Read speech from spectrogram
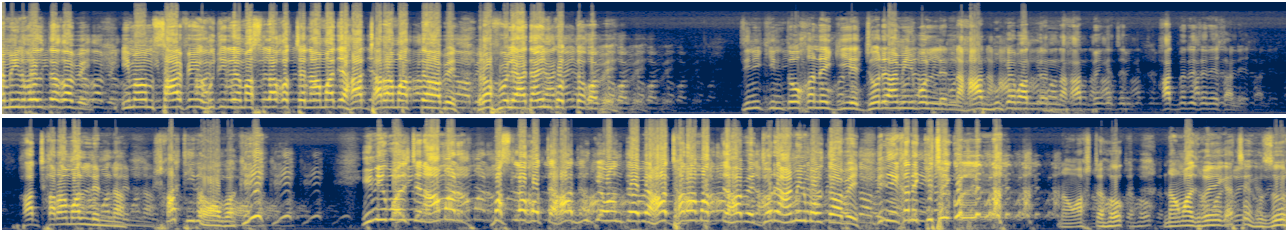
আমিন বলতে হবে। ইমাম সাফি হুজুরের মাসলা করছে নামাজে হাত ঝাড়া মারতে হবে, রফুল আদাইন করতে হবে। তিনি কিন্তু ওখানে গিয়ে জোরে আমিন বললেন না, হাত বুকে বাঁধলেন না, হাত ভেঙেছেন, হাত বেঁধেছেন এখানে। হাত ঝাড়া মারলেন না। সাথীরা অবাকে। ইনি বলছেন, আমার মশলা করতে হাত বুকে বাঁধতে হবে, হাত ঝাড়া মারতে হবে, জোরে আমিন বলতে হবে। ইনি এখানে কিছুই করলেন না। নামাজটা হোক, নামাজ হয়ে গেছে, হুজুর।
